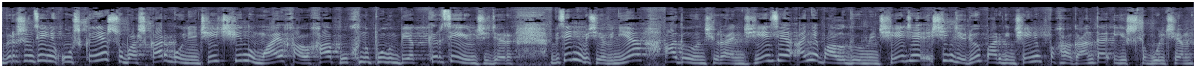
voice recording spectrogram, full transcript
Віршінзен ушкіне Шубашкар гоненчи чинумай халха пухны пулымбек кірсе юлчидер. Бізен бішевне адылын чиран жезе, ане балығы уменчеде, шиндерю пахаганда ишлы бульче.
